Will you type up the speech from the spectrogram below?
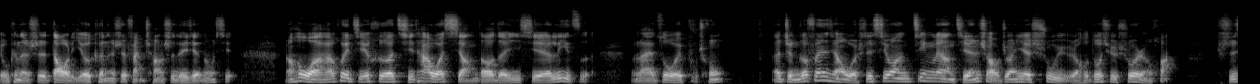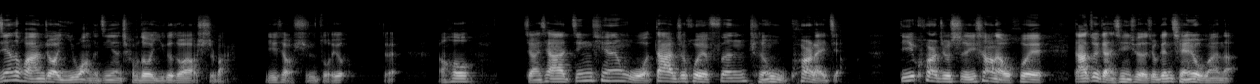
有可能是道理，有可能是反常识的一些东西。然后我还会结合其他我想到的一些例子来作为补充。那整个分享我是希望尽量减少专业术语，然后多去说人话。时间的话，按照以往的经验，差不多一个多小时吧，一个小时左右。然后讲一下，今天我大致会分成五块来讲。第一块就是一上来我会大家最感兴趣的，就跟钱有关的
